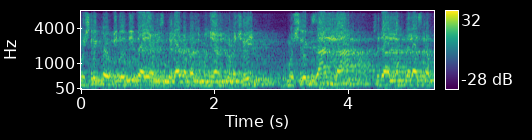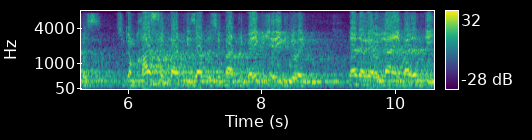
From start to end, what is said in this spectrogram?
مشرک او بدعتي دا یو اصطلاح ده بعضی مليانه جوړ شوی مشرک ځان لا چې د الله تعالی سره پس چې کوم خاص صفات دي ذات او صفات دي په کې شریک جوړي یا د غیر الله عبادت کوي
